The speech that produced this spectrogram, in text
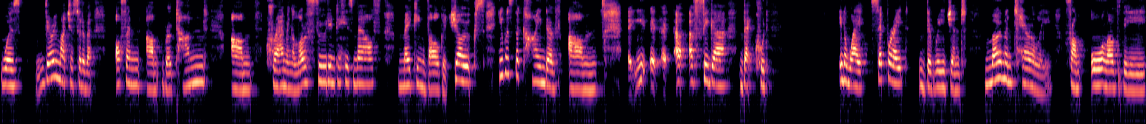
was very much a sort of a often um, rotund, um, cramming a lot of food into his mouth, making vulgar jokes. He was the kind of um, a, a, a figure that could, in a way, separate the regent momentarily from all of the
